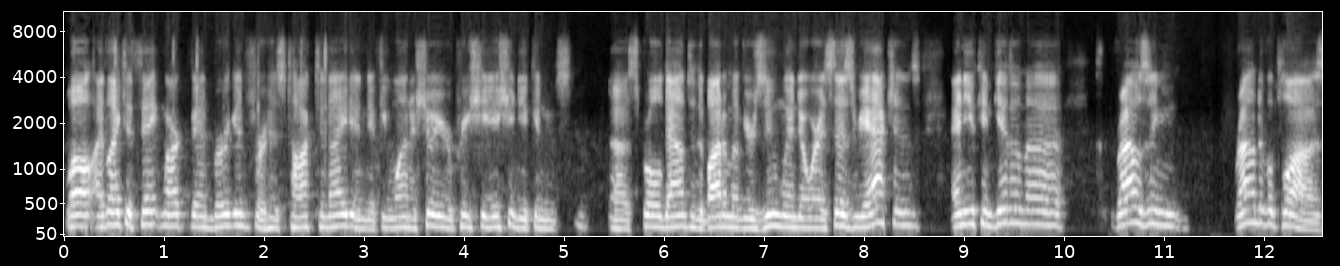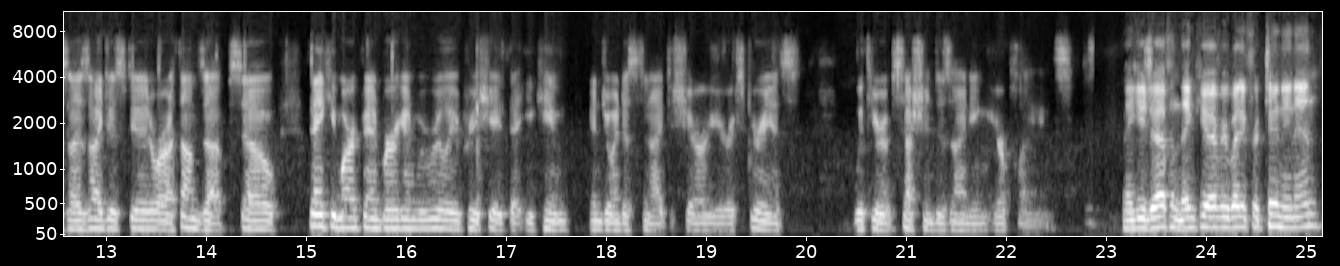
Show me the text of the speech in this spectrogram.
Well, I'd like to thank Mark Van Bergen for his talk tonight. And if you want to show your appreciation, you can uh, scroll down to the bottom of your Zoom window where it says reactions, and you can give him a rousing round of applause as I just did or a thumbs up. So thank you, Mark Van Bergen. We really appreciate that you came and joined us tonight to share your experience with your obsession designing airplanes. Thank you, Jeff, and thank you everybody for tuning in.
